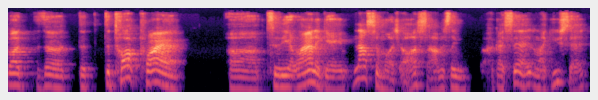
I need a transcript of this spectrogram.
But the the, the talk prior uh, to the Atlanta game, not so much us, obviously, like I said, and like you said,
